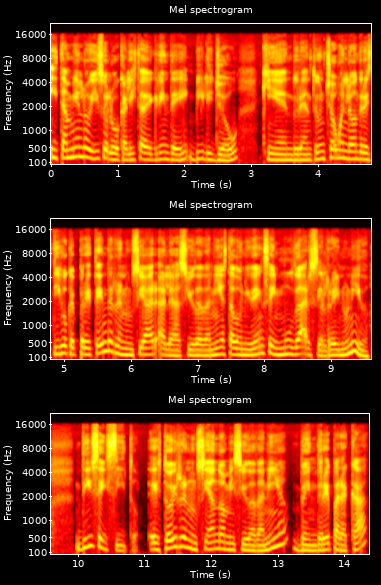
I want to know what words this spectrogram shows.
Y también lo hizo el vocalista de Green Day, Billy Joe, quien durante un show en Londres dijo que pretende renunciar a la ciudadanía estadounidense y mudarse al Reino Unido. Dice y cito, estoy renunciando a mi ciudadanía, vendré para acá,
